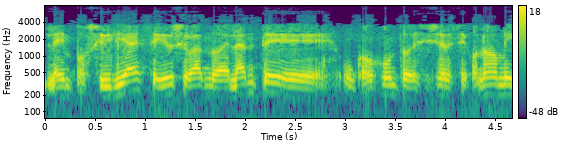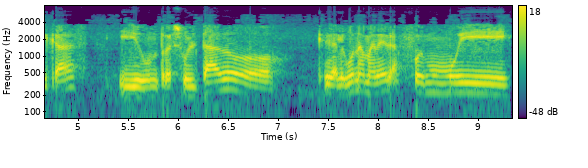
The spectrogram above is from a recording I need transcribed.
la imposibilidad de seguir llevando adelante un conjunto de decisiones económicas y un resultado que de alguna manera fue muy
